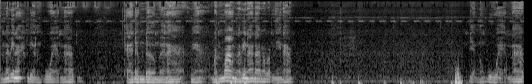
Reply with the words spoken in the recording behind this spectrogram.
นนะพี่นะ เหรียญหลวงปู่แหวนนะครับ แท้เดิมๆเลยนะฮะ เนี่ยบ้านๆนะพี่นะ ได้มาแบบนี้นะครับ เหรียญหลวงปู่แหวนนะครับ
